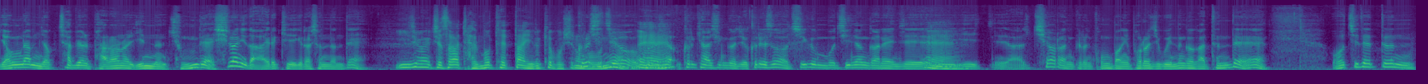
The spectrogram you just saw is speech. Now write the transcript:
영남 역차별 발언을 잇는 중대 실언이다 이렇게 얘기를 하셨는데 이재명 지사가 잘못했다 이렇게 보시는 그러시죠. 거군요. 네. 그렇게 하신 거죠. 그래서 지금 뭐 진영 간에 이제 네. 이, 이 아주 치열한 그런 공방이 벌어지고 있는 것 같은데 어찌 됐든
